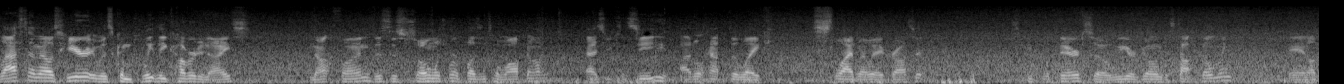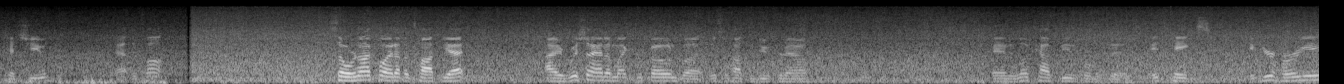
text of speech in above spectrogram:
Last time I was here, it was completely covered in ice. Not fun. This is so much more pleasant to walk on. As you can see, I don't have to like slide my way across it. There's people up there, so we are going to stop filming and I'll catch you at the top. So we're not quite at the top yet. I wish I had a microphone, but this will have to do for now. And look how beautiful this is. It takes, if you're hurrying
